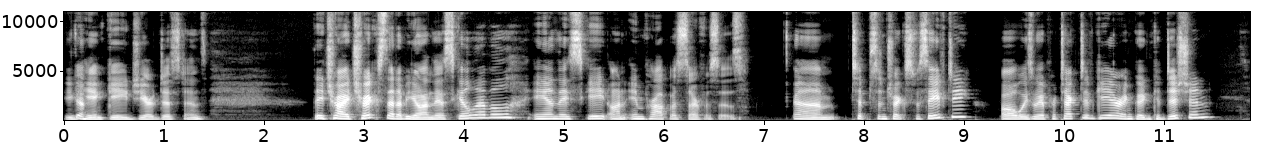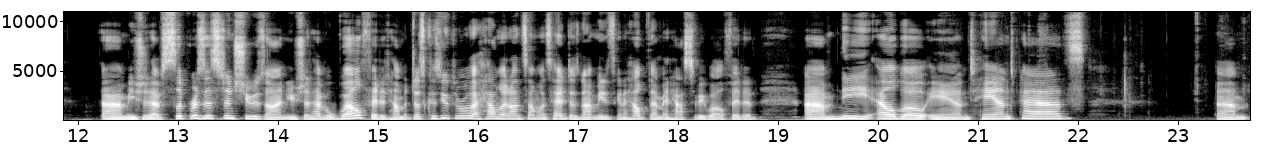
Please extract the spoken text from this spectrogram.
you Yeah. can't gauge your distance. They try tricks that are beyond their skill level, and they skate on improper surfaces. Um, tips and tricks for safety: always wear protective gear in good condition. Um, you should have slip resistant shoes on. You should have a well fitted helmet. Just because you throw a helmet on someone's head does not mean it's going to help them. It has to be well fitted. Um, knee, elbow, and hand pads. Um,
